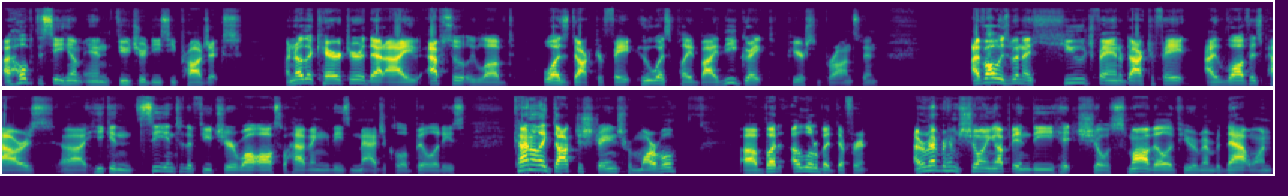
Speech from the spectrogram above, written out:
I hope to see him in future DC projects. Another character that I absolutely loved was Dr. Fate, who was played by the great Pierce Brosnan. I've always been a huge fan of Doctor Fate. I love his powers. Uh, he can see into the future while also having these magical abilities, kind of like Doctor Strange from Marvel, uh, but a little bit different. I remember him showing up in the hit show Smallville, if you remember that one,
